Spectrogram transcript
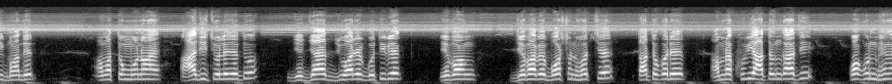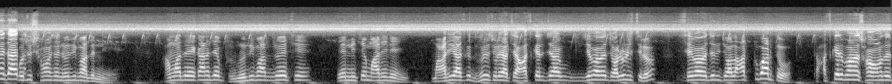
এই বাঁধের, আমার তো মনে হয় আজই চলে যেত যে যা জোয়ারের গতিবেগ এবং যেভাবে বর্ষণ হচ্ছে, তাতে করে আমরা খুবই আতঙ্কে আছি। কখন ভেঙে যায় প্রচুর সমস্যা নদী বাঁধের নিয়ে। আমাদের এখানে যে নদী বাঁধ রয়েছে, এর নিচে মাটি নেই। মাটি আজকে ধরে চলে যাচ্ছে। আজকের যা, যেভাবে জল উঠেছিল, সেভাবে যদি জল আটটু বাড়তো আজকের মানে সব আমাদের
